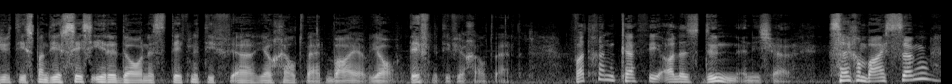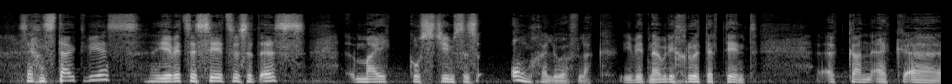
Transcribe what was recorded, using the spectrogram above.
weet jy spandeer 6 ure daar en is definitief uh, jou geld werd. Baie ja definitief jou geld werd. Wat gaan Cathy alles doen in die show? Sy gaan baie sing sy gaan stout wees. Jy weet sy sê dit soos dit is. My kostuums is ongelooflik. Jy weet nou met die groter tent kan ek uh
